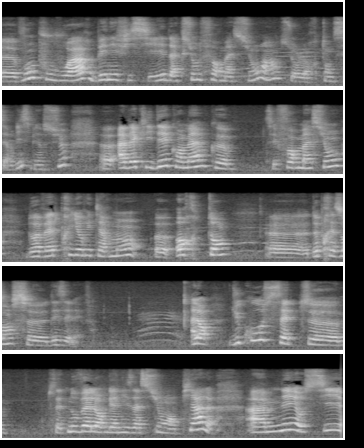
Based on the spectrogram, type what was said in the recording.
euh, vont pouvoir bénéficier d'actions de formation hein, sur leur temps de service bien sûr, euh, avec l'idée quand même que ces formations doivent être prioritairement euh, hors temps de présence des élèves. Alors du coup cette, cette nouvelle organisation en PIAL a amené aussi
